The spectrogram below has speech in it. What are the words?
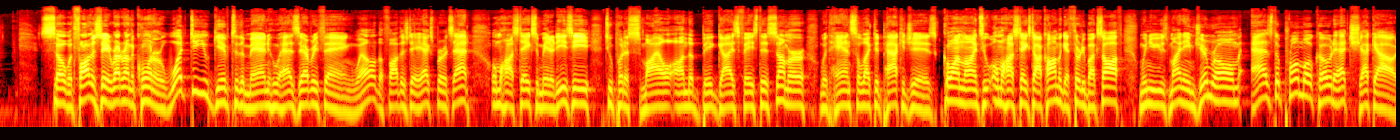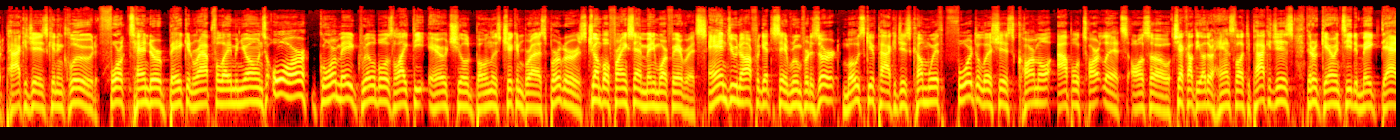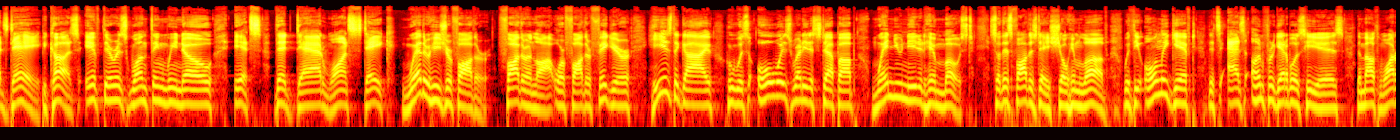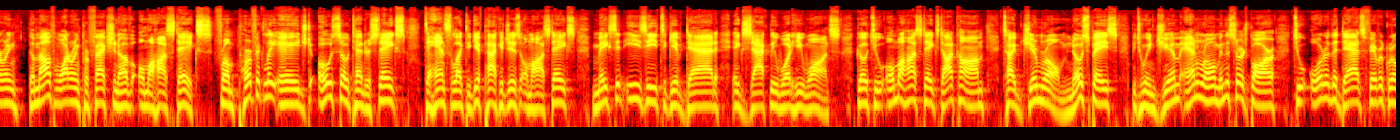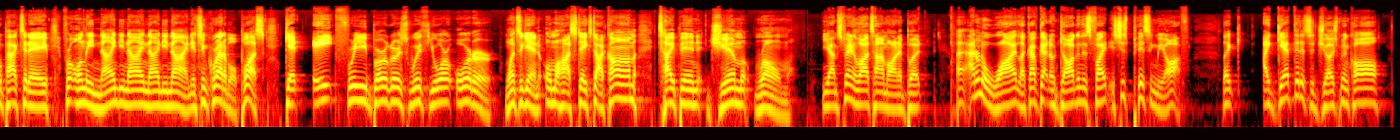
So, with Father's Day right around the corner, what do you give to the man who has everything? Well, the Father's Day experts at Omaha Steaks have made it easy to put a smile on the big guy's face this summer with hand selected packages. Go online to omahasteaks.com and get 30 bucks off when you use my name, Jim Rome, as the promo code at checkout. Packages can include fork tender bacon wrap filet mignons or gourmet grillables like the air chilled boneless chicken breast, burgers, jumbo franks, and many more favorites. And do not forget to save room for dessert. Most gift packages come with four delicious caramel apple tartlets. Also, check out the other hand selected packages that are guaranteed to make dad's day. Because if there is one thing we know, it's that dad wants steak. Whether he's your father, father in law, or father figure, he is the guy who was always ready to step up when you needed him most. So this Father's Day, show him love with the only gift that's as unforgettable as he is, the mouth-watering, the mouth-watering perfection of Omaha Steaks. From perfectly aged, oh so tender steaks to hand-selected gift packages, Omaha Steaks makes it easy to give dad exactly what he wants. Go to omahasteaks.com, type Jim Rome, no space between Jim and Rome in the search bar to order the dad's favorite grill pack today for only $99.99. It's incredible. Plus, get eight free burgers with your order. Once again, omahasteaks.com, type in Jim Rome. Yeah, I'm spending a lot of time on it, but I, I don't know why. Like, I've got no dog in this fight. It's just pissing me off. Like, I get that it's a judgment call,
